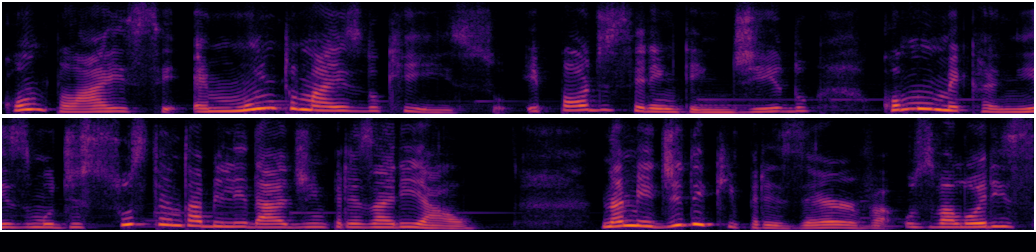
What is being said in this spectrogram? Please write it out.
Compliance é muito mais do que isso e pode ser entendido como um mecanismo de sustentabilidade empresarial na medida em que preserva os valores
